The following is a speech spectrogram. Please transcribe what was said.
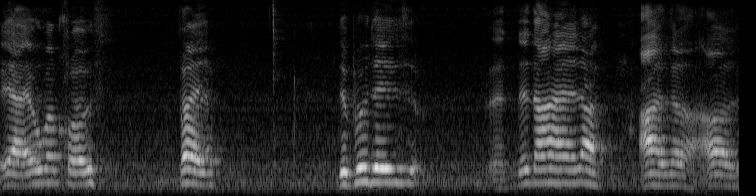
yeah, it went close. But the Jays did not have enough. And uh,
